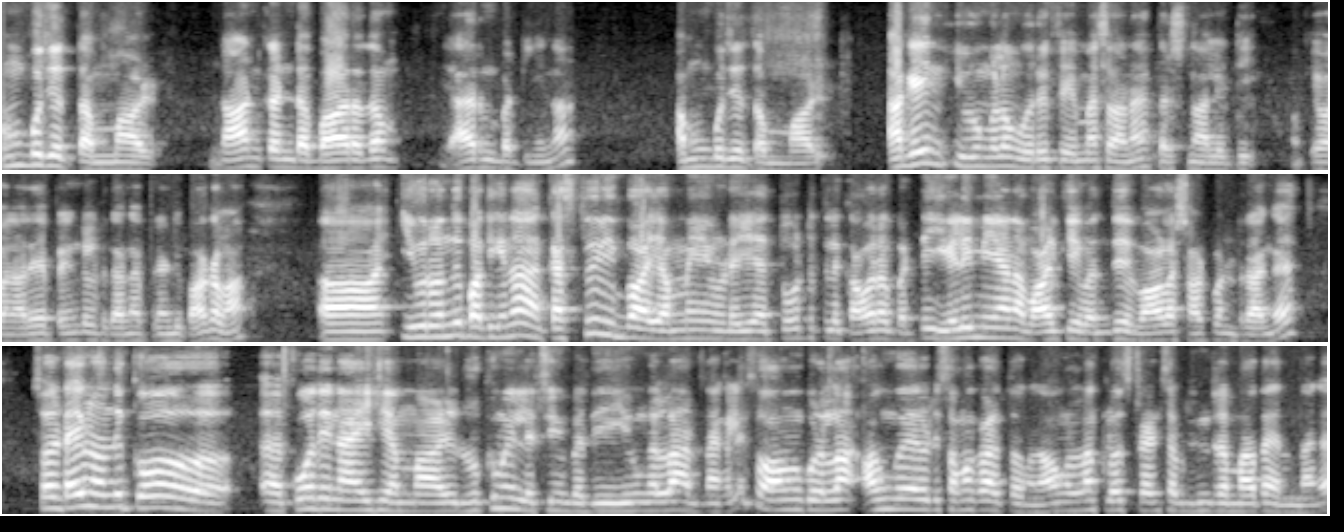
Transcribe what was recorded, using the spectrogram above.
அம்புஜத்தம்மாள் நான் கண்ட பாரதம் யாருன்னு பார்த்தீங்கன்னா அம்புஜத்தம்மாள் அகைன் இவங்களும் ஒரு ஃபேமஸான பர்சனாலிட்டி ஓகேவா நிறைய பெண்கள் இருக்காங்க. பின்னாடி பார்க்கலாம். இவர் வந்து பாத்தீங்கன்னா கஸ்தூரிபாய் அம்மையுடைய தோட்டத்துல கவரப்பட்டு எளிமையான வாழ்க்கையை வந்து வாழ ஸ்டார்ட் பண்றாங்க. ஸோ அந்த டைம்ல வந்து கோ கோதை நாயகி அம்மாள் ருக்குமணி லட்சுமிபதி இவங்க எல்லாம் இருந்தாங்களே. ஸோ அவங்க கூட எல்லாம் அவங்களுடைய சமகாலத்தவங்க அவங்க எல்லாம் க்ளோஸ் ஃப்ரெண்ட்ஸ் அப்படின்ற மாதிரி தான் இருந்தாங்க.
